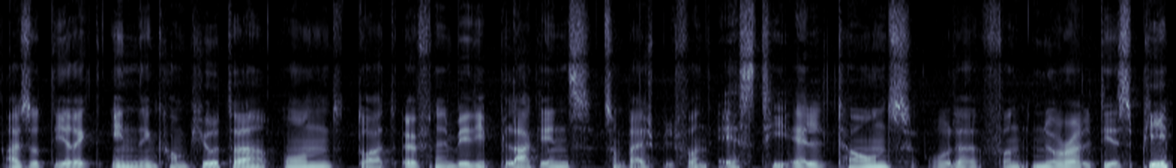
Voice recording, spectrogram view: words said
also direkt in den Computer und dort öffnen wir die Plugins zum Beispiel von STL Tones oder von Neural DSP.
